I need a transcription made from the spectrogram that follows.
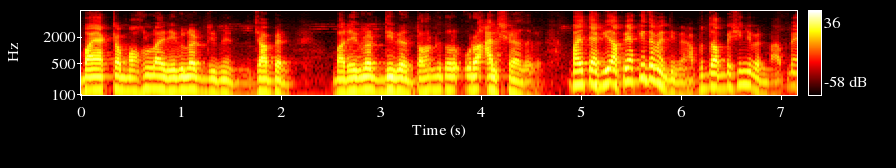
বা একটা মহল্লায় রেগুলার দিবেন যাবেন বা রেগুলার দিবেন, তখন কিন্তু ওরা- আলসে হয়ে যাবে। ভাই, তো একই আপনি একই দামে দিবেন। আপনি দাম বেশি নেবেন না। আপনি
